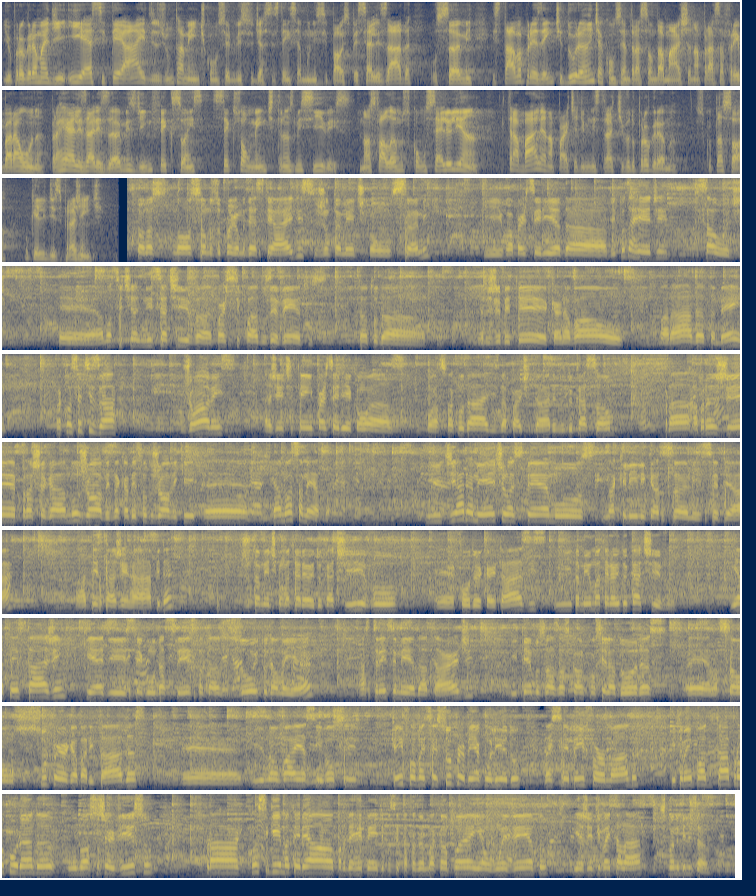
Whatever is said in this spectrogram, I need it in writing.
E o programa de IST AIDS, juntamente com o Serviço de Assistência Municipal Especializada, o SAMI, estava presente durante a concentração da marcha na Praça Frei Baraúna, para realizar exames de infecções sexualmente transmissíveis. nós falamos com o Célio Lian, trabalha na parte administrativa do programa. Escuta só o que ele disse para a gente. Então, nós, nós somos o programa DST AIDS, juntamente com o SAMI. e com a parceria da, de toda a rede de saúde. É, a nossa iniciativa é participar dos eventos, tanto da LGBT, carnaval, parada também, para conscientizar jovens. A gente tem parceria com as, com as faculdades na parte da área da educação para abranger, para chegar nos jovens, na cabeça do jovem, que é, é a nossa meta. E diariamente nós temos na clínica SAMI CTA a testagem rápida, juntamente com material educativo, é, folder cartazes e também o material educativo. E a testagem, que é de segunda a sexta, das 8 da manhã às 3 e meia da tarde. E temos as, as aconselhadoras, é, elas são super gabaritadas é, e não vai assim, vão ser quem for vai ser super bem acolhido, vai ser bem informado e também pode estar procurando o nosso serviço para conseguir material, para de repente você estar tá fazendo uma campanha, algum evento e a gente vai estar tá lá disponibilizando.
